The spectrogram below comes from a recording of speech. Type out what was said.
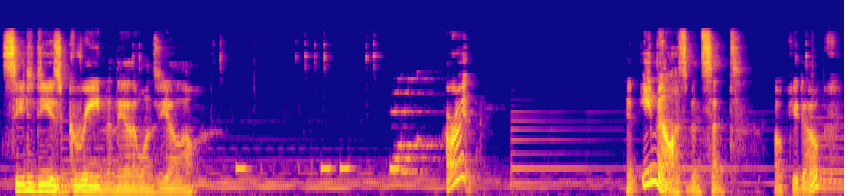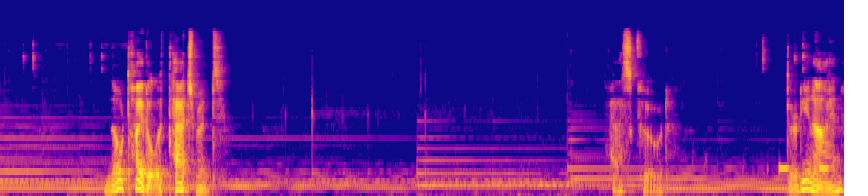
C to D is green and the other one's yellow. Alright. An email has been sent. Okie doke. No title. Attachment. Passcode. 39.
